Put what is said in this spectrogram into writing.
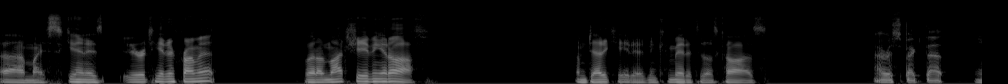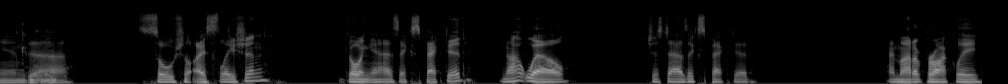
Uh, my skin is irritated from it, but I'm not shaving it off. I'm dedicated and committed to this cause. I respect that. And uh, social isolation going as expected. Not well, just as expected. I'm out of broccoli,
